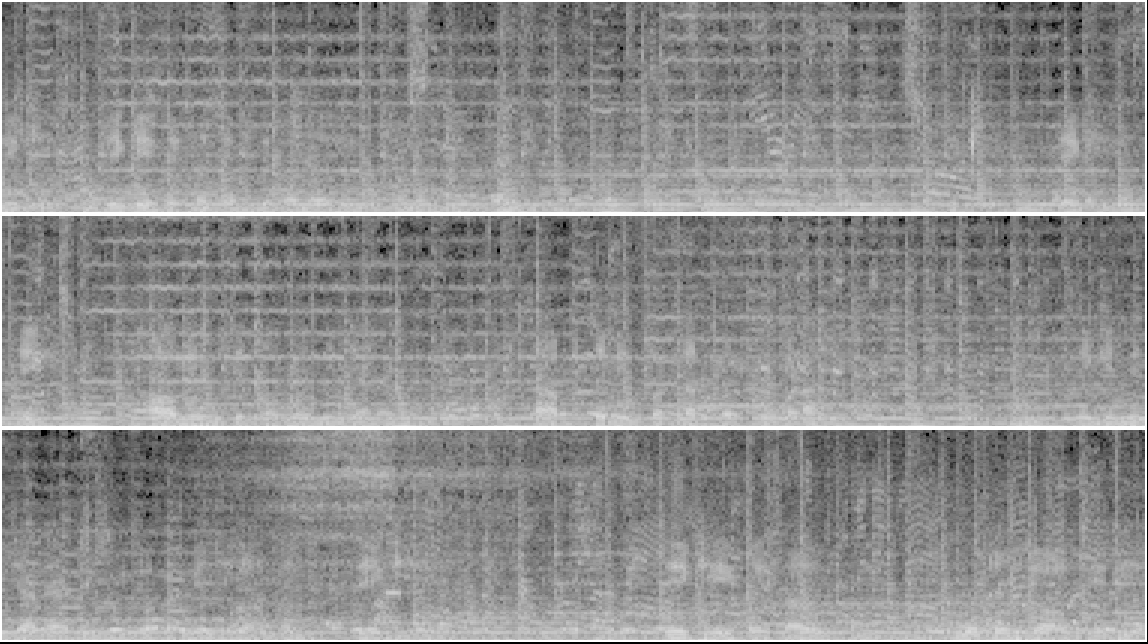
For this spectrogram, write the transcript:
देखिए देखिए कैसा जब दिखा है देखिए देखिए हवा में उछलता हुआ निंजा रैट सांप ज़मीन पर लथपथ को बड़ा है लेकिन निंजा रैट उसकी पकड़ में नहीं आता देखिए देखिए कैसा उसने मुँह तोड़ जवाब दे दिया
